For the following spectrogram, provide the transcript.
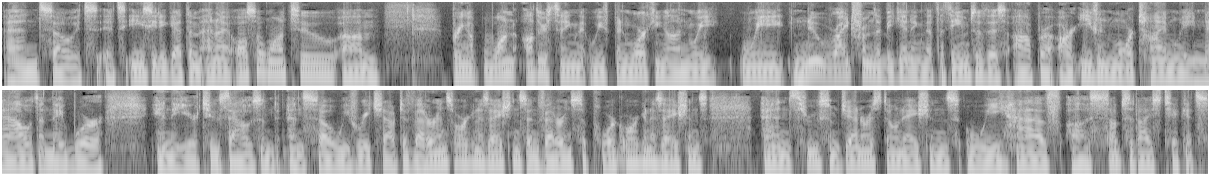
And so it's it's easy to get them. And I also want to um, bring up one other thing that we've been working on. We we knew right from the beginning that the themes of this opera are even more timely now than they were in the year 2000. And so we've reached out to veterans organizations and veteran support organizations. And through some generous donations, we have uh, subsidized tickets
